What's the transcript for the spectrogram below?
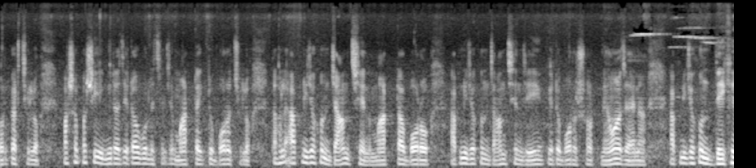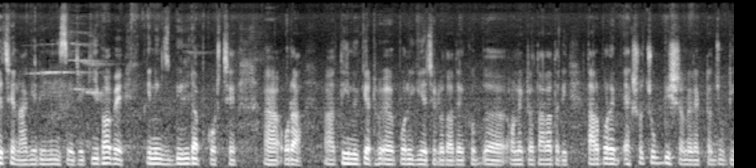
দরকার ছিল? পাশাপাশি মিরাজ এটাও বলেছেন যে মাঠটা একটু বড় ছিল। তাহলে আপনি যখন জানছেন মাঠটা বড়, আপনি যখন জানছেন যে এই উইকেটে বড় শট নেওয়া যায় না, আপনি যখন দেখেছেন আগের ইনিংসে যে কীভাবে ইনিংস বিল্ড আপ করছে ওরা তিন উইকেট পড়ে গিয়েছিল তাদের খুব অনেকটা তাড়াতাড়ি, তারপরে একশো চব্বিশ রানের একটা জুটি,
